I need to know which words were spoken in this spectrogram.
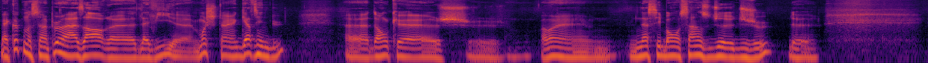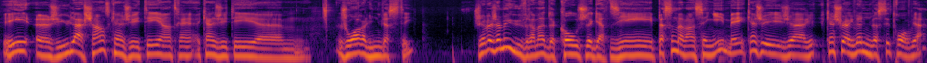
Ben écoute, moi, c'est un peu un hasard euh, de la vie. Euh, moi, je suis un gardien de but. Euh, donc, je avoir un, assez bon sens du, jeu. Et j'ai eu la chance quand quand j'ai été joueur à l'université. J'avais jamais eu vraiment de coach de gardien. Personne ne m'avait enseigné, mais quand, j'ai, quand je suis arrivé à l'Université de Trois-Rivières,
